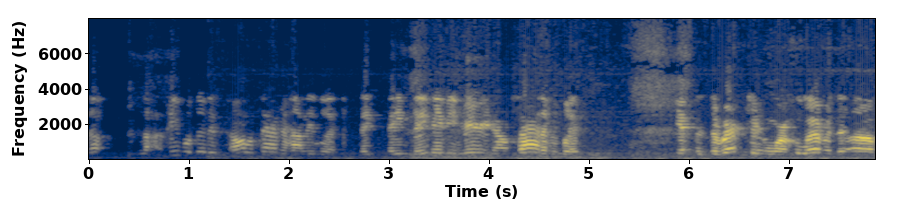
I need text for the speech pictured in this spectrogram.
no, no, people do this all the time in Hollywood. They, they, they may be married outside of it, but if the director or whoever the uh,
